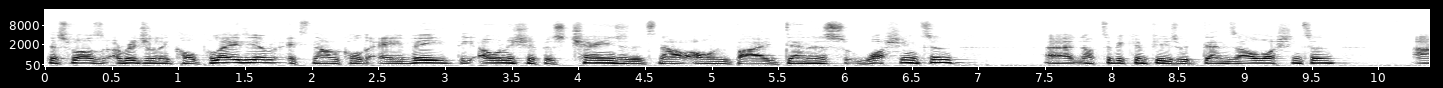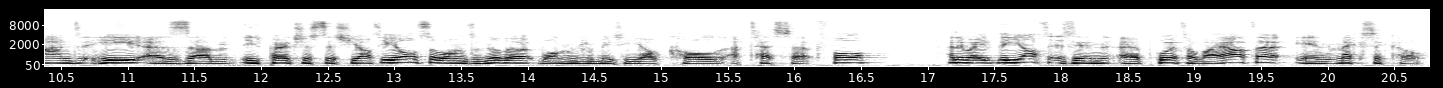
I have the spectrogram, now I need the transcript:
This was originally called Palladium. It's now called AV. The ownership has changed and it's now owned by Dennis Washington, uh, not to be confused with Denzel Washington. And he has um, he's purchased this yacht. He also owns another 100 meter yacht called Attessa 4. Anyway, the yacht is in uh, Puerto Vallarta in Mexico.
